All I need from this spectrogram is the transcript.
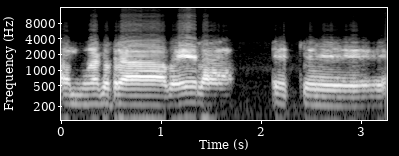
alguna que otra vela, este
